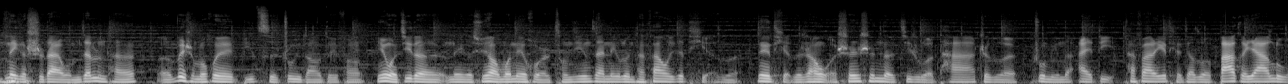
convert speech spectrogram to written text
那个时代，我们在论坛，呃，为什么会彼此注意到对方？因为我记得那个徐小沫那会儿曾经在那个论坛发过一个帖子，那个帖子让我深深的记住了他这个著名的 ID。他发了一个帖叫做“八个鸭路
